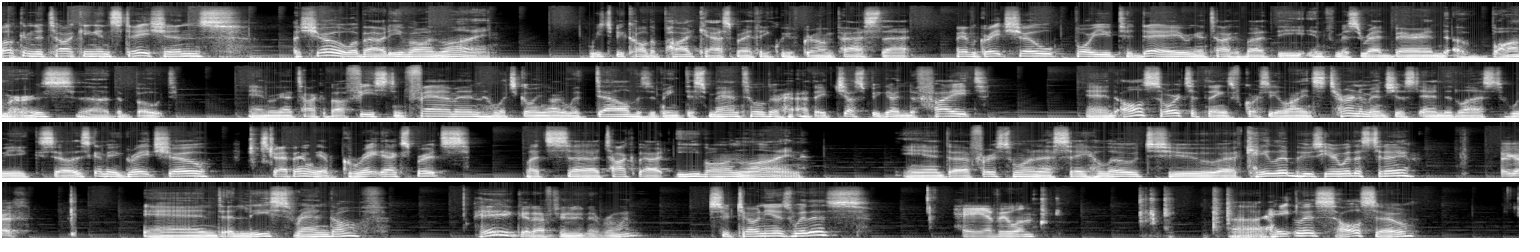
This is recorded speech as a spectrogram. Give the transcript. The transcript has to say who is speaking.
Speaker 1: Welcome to Talking in Stations, a show about EVE Online. We used to be called a podcast, but I think we've grown past that. We have a great show for you today. We're going to talk about the infamous Red Baron of Bombers, uh, the boat. And we're going to talk about Feast and Famine, what's going on with Delve. Is it being dismantled or have they just begun to fight? And all sorts of things. Of course, the Alliance tournament just ended last week. So this is going to be a great show. Strap in. We have great experts. Let's uh, talk about EVE Online. And uh, first, I want to say hello to uh, Caleb, who's here with us today,
Speaker 2: Hey guys.
Speaker 1: and Elise Randolph.
Speaker 3: Hey, good afternoon, everyone.
Speaker 1: Suitonia is with us.
Speaker 4: Hey everyone.
Speaker 1: Uh, Hateless also.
